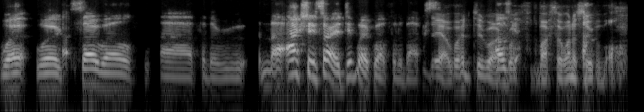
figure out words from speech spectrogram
worked worked so well uh, for the. No, actually, sorry, it did work well for the Bucks. Yeah, it did work well for the Bucks. They won a Super Bowl.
